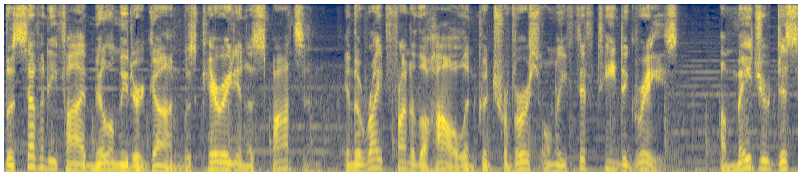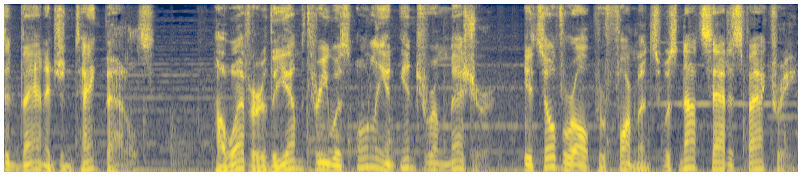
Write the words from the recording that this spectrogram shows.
The 75mm gun was carried in a sponson in the right front of the hull and could traverse only 15 degrees, a major disadvantage in tank battles. However, the M3 was only an interim measure. Its overall performance was not satisfactory,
